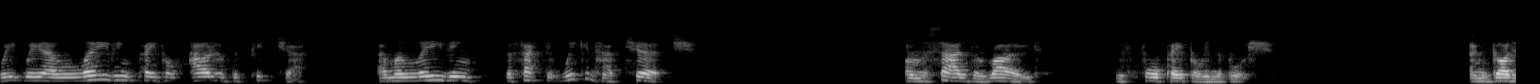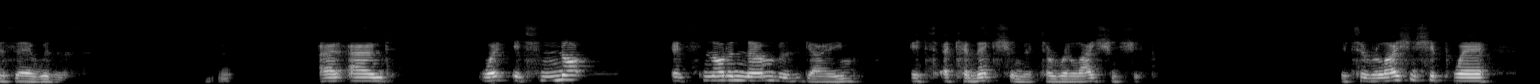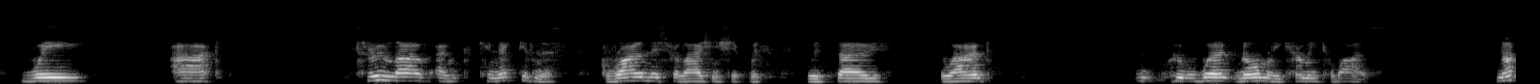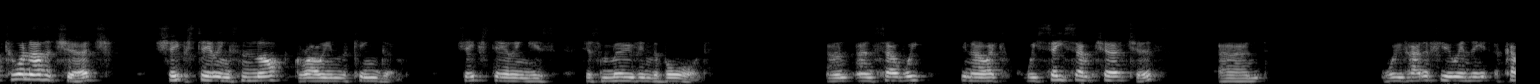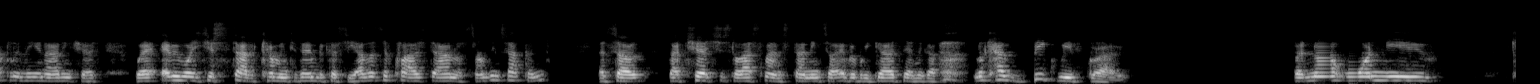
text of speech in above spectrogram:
We we are leaving people out of the picture and we're leaving the fact that we can have church on the side of the road with four people in the bush and God is there with us. Yep. And, and it's not it's not a numbers game. It's a connection. It's a relationship. It's a relationship where we are through love and connectiveness, grown this relationship with with those who aren't who weren't normally coming to us. Not to another church. Sheep stealing is not growing the kingdom. Sheep stealing is just moving the board. And and so we you know like we see some churches and we've had a few in the a couple in the Uniting Church where everybody's just started coming to them because the others have closed down or something's happened. And so that church is the last man standing. So everybody goes there and they go, oh, look how big we've grown. But not one new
